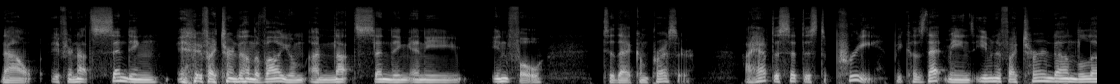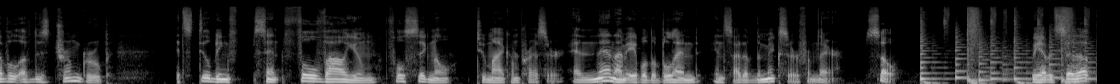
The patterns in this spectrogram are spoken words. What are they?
Now if you're not sending if i turn down the volume i'm not sending any info to that compressor I have to set this to pre because that means even if I turn down the level of this drum group, it's still being sent full volume, full signal to my compressor. And then I'm able to blend inside of the mixer from there. So we have it set up.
